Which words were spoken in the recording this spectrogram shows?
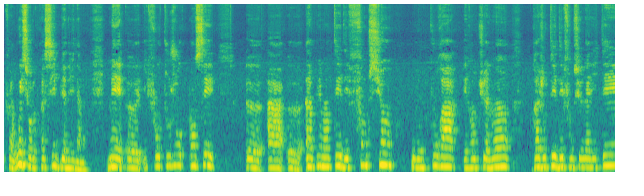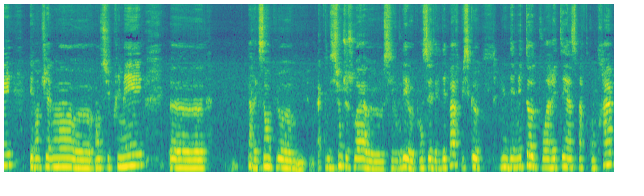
enfin oui, sur le principe, bien évidemment, mais il faut toujours penser à implémenter des fonctions où on pourra éventuellement rajouter des fonctionnalités, éventuellement euh, en supprimer. Euh, par exemple, euh, à condition que ce soit, si vous voulez, pensé dès le départ, puisque l'une des méthodes pour arrêter un smart contract,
